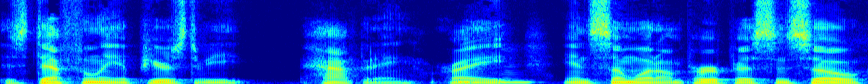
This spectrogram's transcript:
is definitely appears to be happening, right? And somewhat on purpose. And so,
